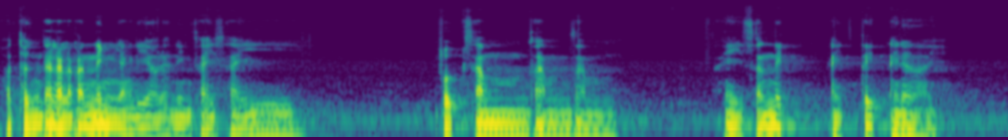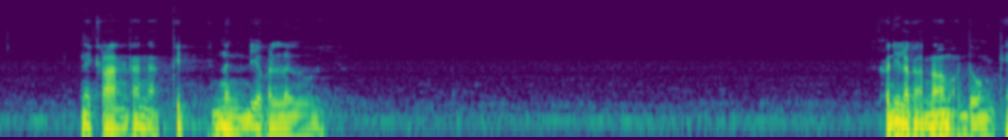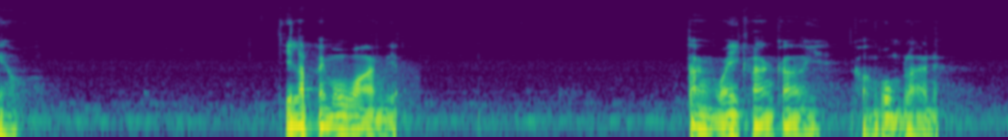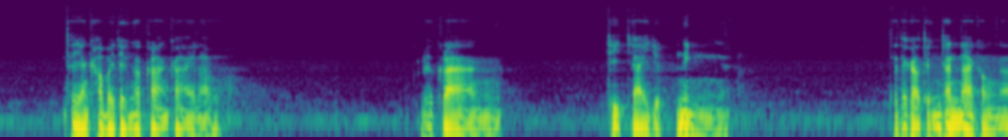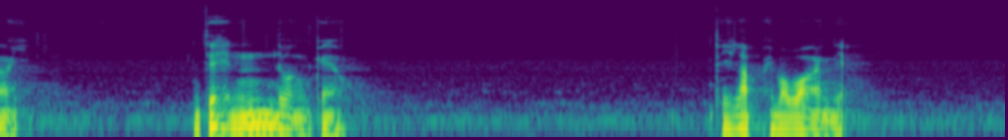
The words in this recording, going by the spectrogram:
พอถึงได้แล้วเราก็นิ่งอย่างเดียวเลยนิ่งใสๆฝึกซ้ำซ้ำซ้ำให้สนิทให้ติดให้เลย ในกลางท่านนะติดเป็นหนึ่งเดียวกันเลย คราวนี้เราก็น้อมเอาดวงแก้ว ที่รับไปเมื่อวานเนี่ย ตั้งไว้กลางกายขององค์พระเนี่ยถ้ายังเข้าไปถึงก็กลางกายเรา หรือกลางที่ใจหยุดนิ่งแต่ถ้าเข้าถึงท่านได้ก็ง่าย จะเห็นดวงแก้ว ที่รับให้เมื่อวานเนี่ย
